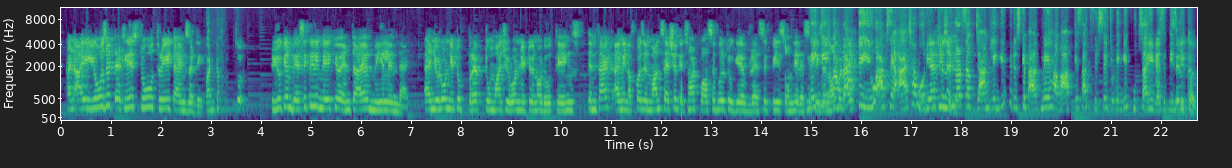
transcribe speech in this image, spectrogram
and I use it at least two, three times a day. Wonderful. So you can basically make your entire meal in that. And you don't need to prep too much. You don't need to, you know, do things. In fact, I mean, of course, in one session, it's not possible to give recipes, so many recipes we and all. Come But I, back to you आपसे आज हम ओरिएंटेशन और सब जान लेंगे फिर उसके बाद में हम आपके साथ फिर से जुड़ेंगे खूब सारी रेसिपीज़ बिल्कुल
